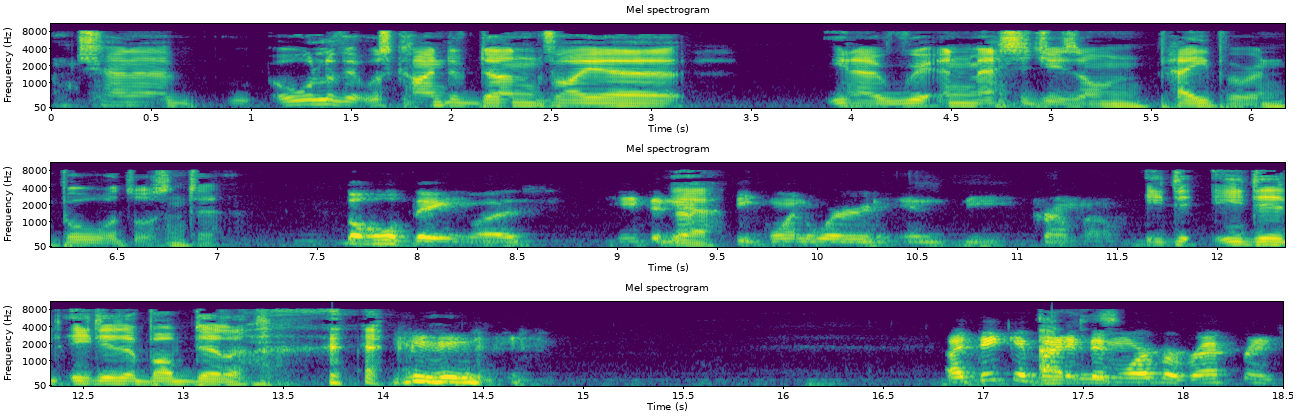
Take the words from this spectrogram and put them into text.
I'm trying to. All of it was kind of done via, you know, written messages on paper and boards, wasn't it? The whole thing was he did not Yeah. speak one word in the promo. He did. He did. He did a Bob Dylan. I think it might have been more of a reference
